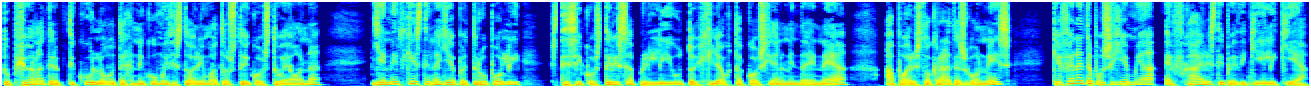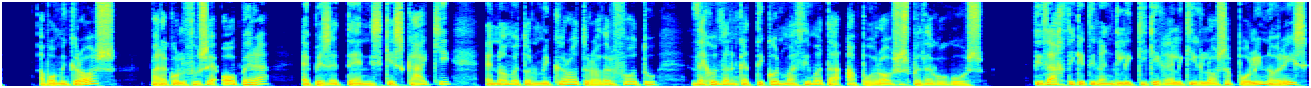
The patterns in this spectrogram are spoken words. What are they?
του πιο ανατρεπτικού λογοτεχνικού μυθιστορήματος του 20ου αιώνα, γεννήθηκε στην Αγία Πετρούπολη στις 23 Απριλίου το 1899 από αριστοκράτες γονείς και φαίνεται πως είχε μια ευχάριστη παιδική ηλικία. Από μικρός παρακολουθούσε όπερα, έπαιζε τένις και σκάκι, ενώ με τον μικρότερο αδερφό του δέχονταν κατοίκον μαθήματα από Ρώσους παιδαγωγούς. Διδάχθηκε την αγγλική και γαλλική γλώσσα πολύ νωρίς,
